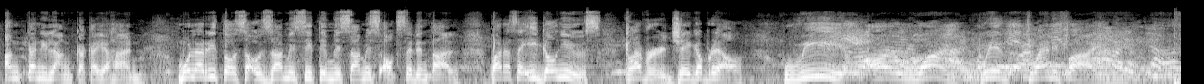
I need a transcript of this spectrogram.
ang kanilang kakayahan. Mula rito sa Ozami City, Misamis Occidental, para sa Eagle News, Clever J. Gabriel, we are one with 25.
